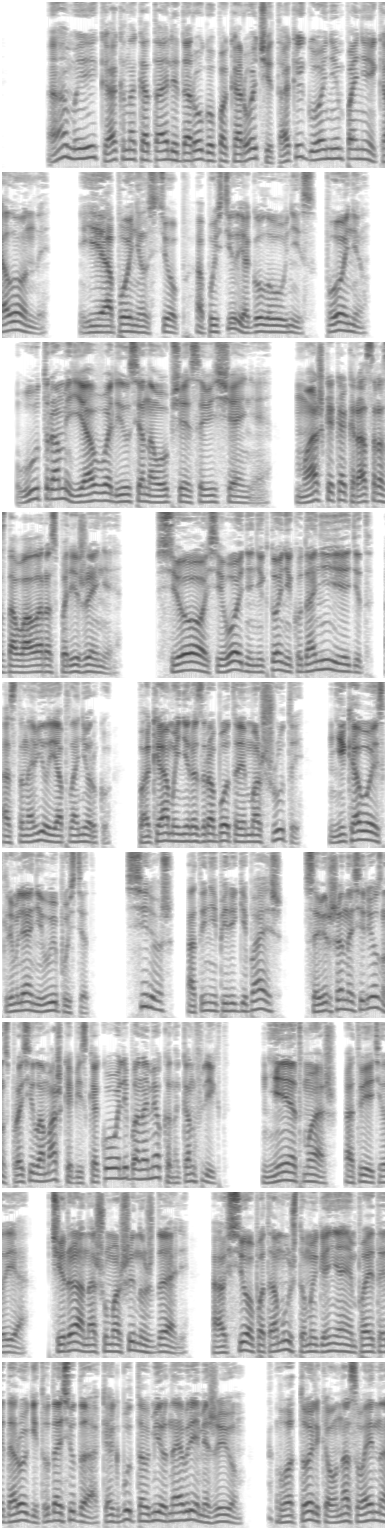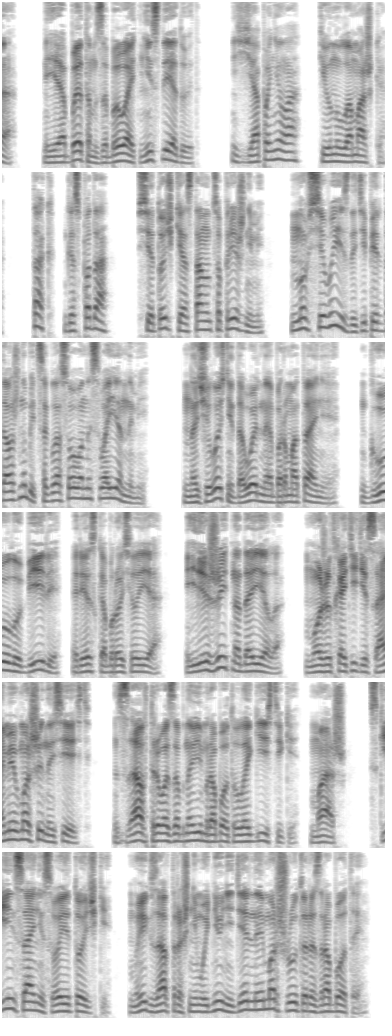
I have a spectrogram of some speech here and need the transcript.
А мы как накатали дорогу покороче, так и гоним по ней колонны. Я понял, Степ, опустил я голову вниз. Понял. Утром я ввалился на общее совещание. Машка как раз раздавала распоряжение. «Все, сегодня никто никуда не едет», – остановил я планерку. «Пока мы не разработаем маршруты, никого из Кремля не выпустят». «Сереж, а ты не перегибаешь?» Совершенно серьезно спросила Машка без какого-либо намека на конфликт. «Нет, Маш», — ответил я, — «вчера нашу машину ждали. А все потому, что мы гоняем по этой дороге туда-сюда, как будто в мирное время живем. Вот только у нас война, и об этом забывать не следует». «Я поняла», — кивнула Машка. «Так, господа, все точки останутся прежними, но все выезды теперь должны быть согласованы с военными». Началось недовольное бормотание. «Гул убили», — резко бросил я. «Или жить надоело? Может, хотите сами в машины сесть? Завтра возобновим работу логистики. Маш, скинь Сане свои точки. Мы к завтрашнему дню недельные маршруты разработаем».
